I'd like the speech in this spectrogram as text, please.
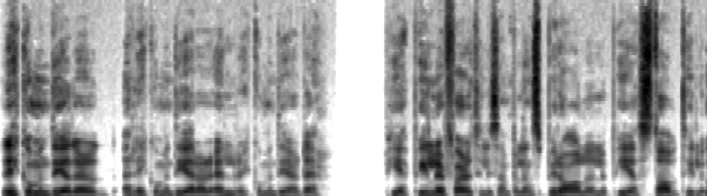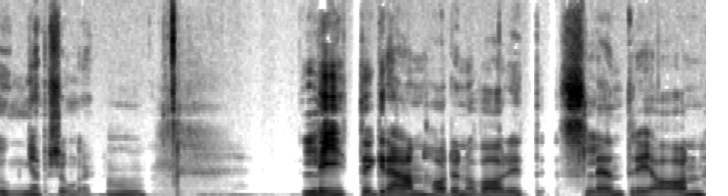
rekommenderar, rekommenderar eller rekommenderade p-piller före till exempel en spiral eller p-stav till unga personer? Mm. Lite grann har det nog varit slentrian.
